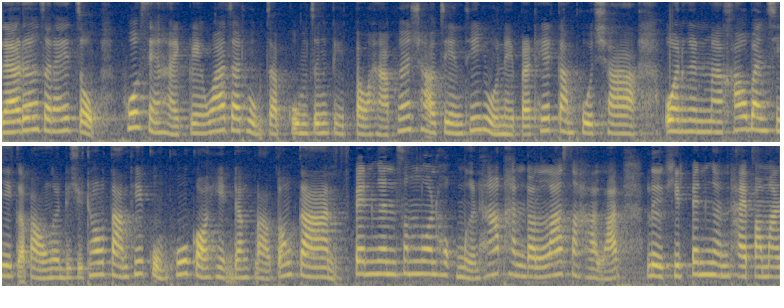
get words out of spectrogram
และเรื่องจะได้จบ ผู้เสียหายเกรงว่าจะถูกจับกลุมจึงติดต่อหาเพื่อนชาวจีนที่อยู่ในประเทศกัมพูชา โอนเงินมาเข้าบัญชีกระเป๋าเงินดิจิทัลตามที่กลุ่มผู้ก่อเหตุดังกล่าวต้องการเป็นเงินจำนวน 65,000 ดอลลาร์สหรัฐ หรือคิดเป็นเงินไทยประมาณ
